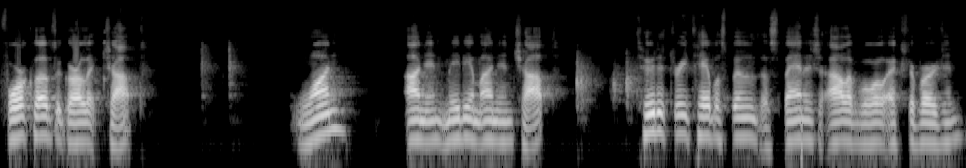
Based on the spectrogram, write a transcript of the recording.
Four cloves of garlic chopped one onion, medium onion chopped, two to three tablespoons of Spanish olive oil extra virgin.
